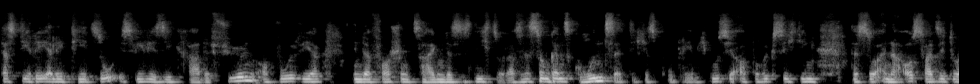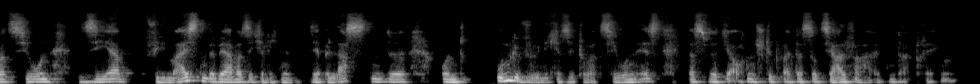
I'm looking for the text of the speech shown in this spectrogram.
dass die Realität so ist, wie wir sie gerade fühlen, obwohl wir in der Forschung zeigen, dass es nicht so ist. Also das ist so ein ganz grundsätzliches Problem. Ich muss ja auch berücksichtigen, dass so eine Auswahlsituation sehr, für die meisten Bewerber sicherlich eine sehr belastende und ungewöhnliche Situation ist, das wird ja auch ein Stück weit das Sozialverhalten da prägen.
